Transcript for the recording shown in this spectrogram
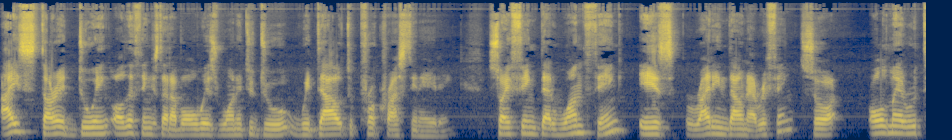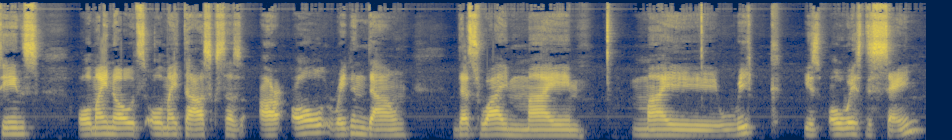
I started doing all the things that I've always wanted to do without procrastinating. So I think that one thing is writing down everything. So all my routines, all my notes, all my tasks are all written down. That's why my my week is always the same,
